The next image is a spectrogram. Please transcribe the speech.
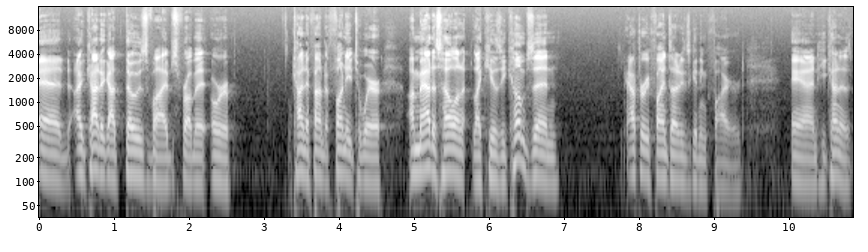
and I kind of got those vibes from it, or kind of found it funny to where I'm mad as hell, and like he, as he comes in after he finds out he's getting fired, and he kind of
